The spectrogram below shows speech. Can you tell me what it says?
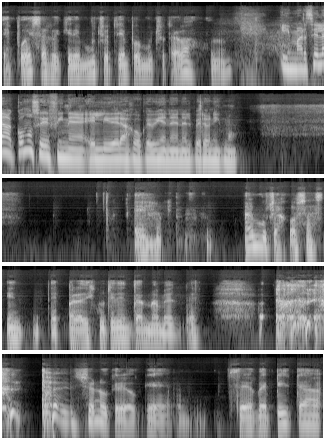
después se requiere mucho tiempo y mucho trabajo. ¿no? Y Marcela, ¿cómo se define el liderazgo que viene en el peronismo? Eh, hay muchas cosas eh, para discutir internamente. Yo no creo que se repita,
